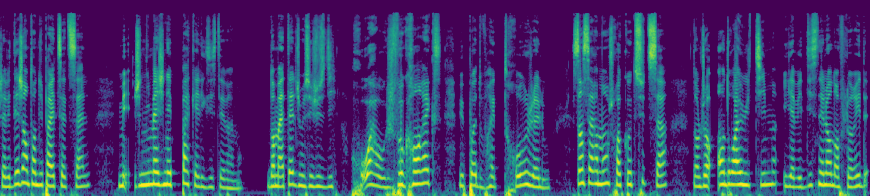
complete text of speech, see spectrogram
J'avais déjà entendu parler de cette salle, mais je n'imaginais pas qu'elle existait vraiment. Dans ma tête, je me suis juste dit Waouh, je au Grand Rex Mes potes vont être trop jaloux. Sincèrement, je crois qu'au-dessus de ça, dans le genre endroit ultime, il y avait Disneyland en Floride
